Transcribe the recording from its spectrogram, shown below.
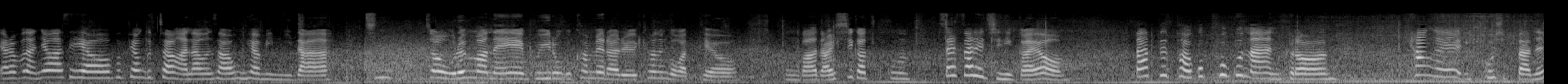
여러분 안녕하세요. 부평구청 아나운서 홍현입니다. 진짜 오랜만에 브이로그 카메라를 켜는 것 같아요. 뭔가 날씨가 조금 쌀쌀해지니까요. 따뜻하고 포근한 그런 향을 입고 싶다는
